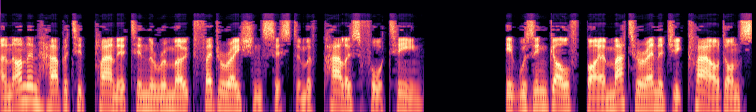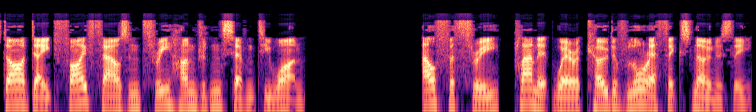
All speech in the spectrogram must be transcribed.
an uninhabited planet in the remote Federation system of Pallas 14. It was engulfed by a matter-energy cloud on star date 5371. Alpha 3, planet where a code of law ethics known as the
